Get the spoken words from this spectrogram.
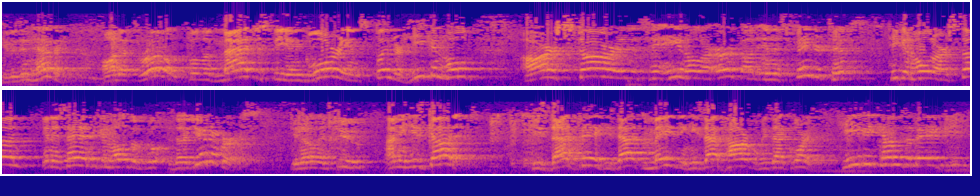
He was in heaven on a throne full of majesty and glory and splendor. He can hold our star in his hand. He can hold our earth on, in his fingertips. He can hold our sun in his hand. He can hold the, the universe, you know, in two. I mean, he's got it. He's that big. He's that amazing. He's that powerful. He's that glorious. He becomes a baby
